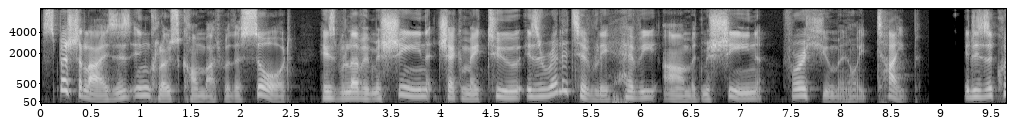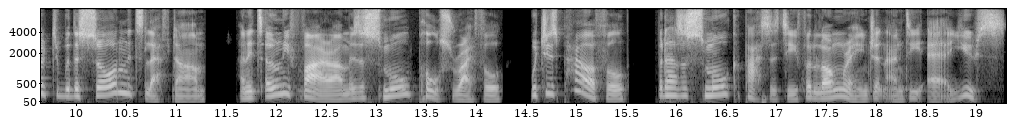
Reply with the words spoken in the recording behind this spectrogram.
specializes in close combat with a sword. His beloved machine, Checkmate 2, is a relatively heavy armored machine for a humanoid type. It is equipped with a sword on its left arm, and its only firearm is a small pulse rifle, which is powerful but has a small capacity for long range and anti air use.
